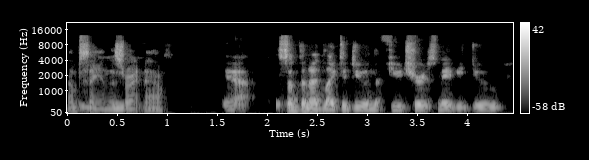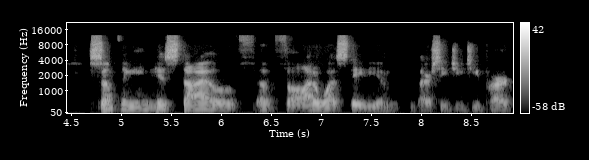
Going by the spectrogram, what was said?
I'm saying this right now. Yeah, something I'd like to do in the future is maybe do something in his style of, of Ottawa Stadium, RCGT Park,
